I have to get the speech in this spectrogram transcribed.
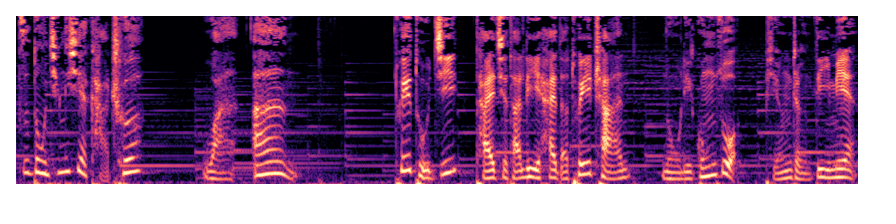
自动倾泻卡车，晚安。”推土机抬起它厉害的推铲，努力工作，平整地面，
